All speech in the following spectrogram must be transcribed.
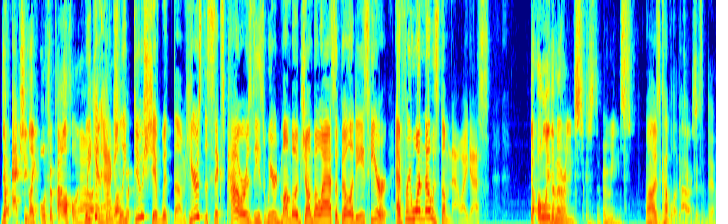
they're actually like ultra powerful now. we can actually longer- do shit with them. Here's the six powers. These weird mumbo jumbo ass abilities. Here, everyone knows them now. I guess. the, only the Marines because the Marines. Well, there's a couple other Powers. characters that do.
